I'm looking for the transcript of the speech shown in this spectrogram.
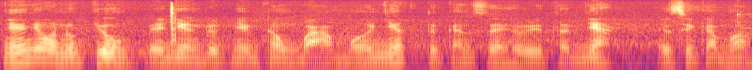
Nhớ nhấn vào nút chuông để nhận được những thông báo mới nhất từ kênh xe hơi Tính nha. Em xin cảm ơn.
